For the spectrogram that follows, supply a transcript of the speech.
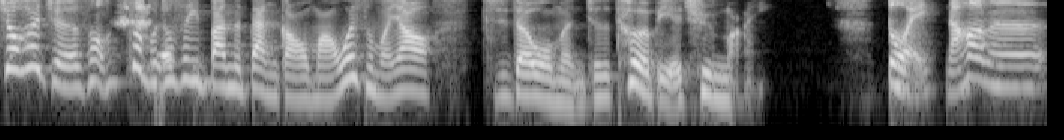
就会觉得说，这不就是一般的蛋糕吗？为什么要值得我们就是特别去买？”对，然后呢，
